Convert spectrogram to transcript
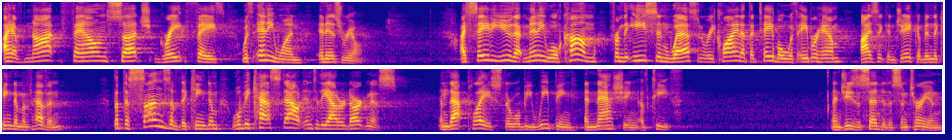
I have not found such great faith with anyone in Israel. I say to you that many will come from the east and west and recline at the table with Abraham, Isaac, and Jacob in the kingdom of heaven. But the sons of the kingdom will be cast out into the outer darkness. In that place there will be weeping and gnashing of teeth. And Jesus said to the centurion,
